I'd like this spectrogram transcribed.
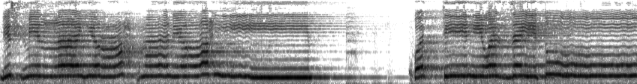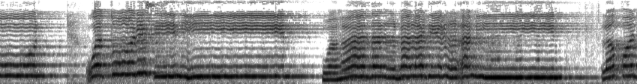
بسم الله الرحمن الرحيم. والتين والزيتون وطور سينين وهذا البلد الأمين. لقد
